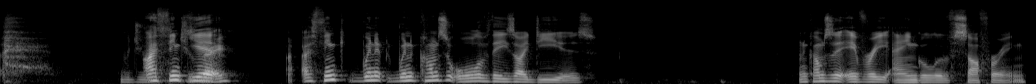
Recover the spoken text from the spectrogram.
Would you? I think, you yeah. agree? I think when it when it comes to all of these ideas, when it comes to every angle of suffering,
